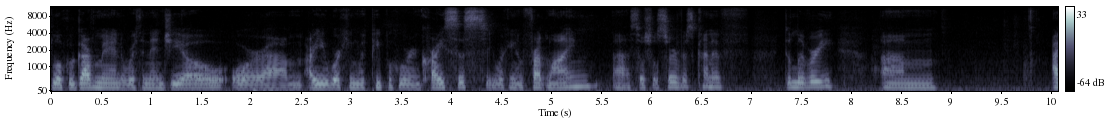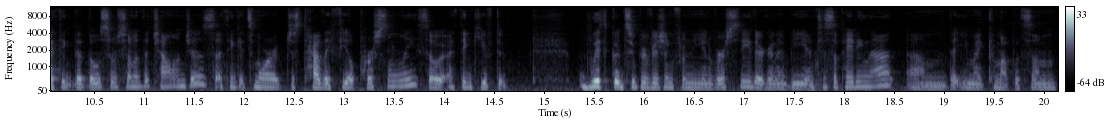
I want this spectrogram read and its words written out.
local government or with an NGO, or um, are you working with people who are in crisis? Are you working on frontline uh, social service kind of delivery? Um, I think that those are some of the challenges. I think it's more just how they feel personally. So I think you have to, with good supervision from the university, they're going to be anticipating that, um, that you might come up with some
